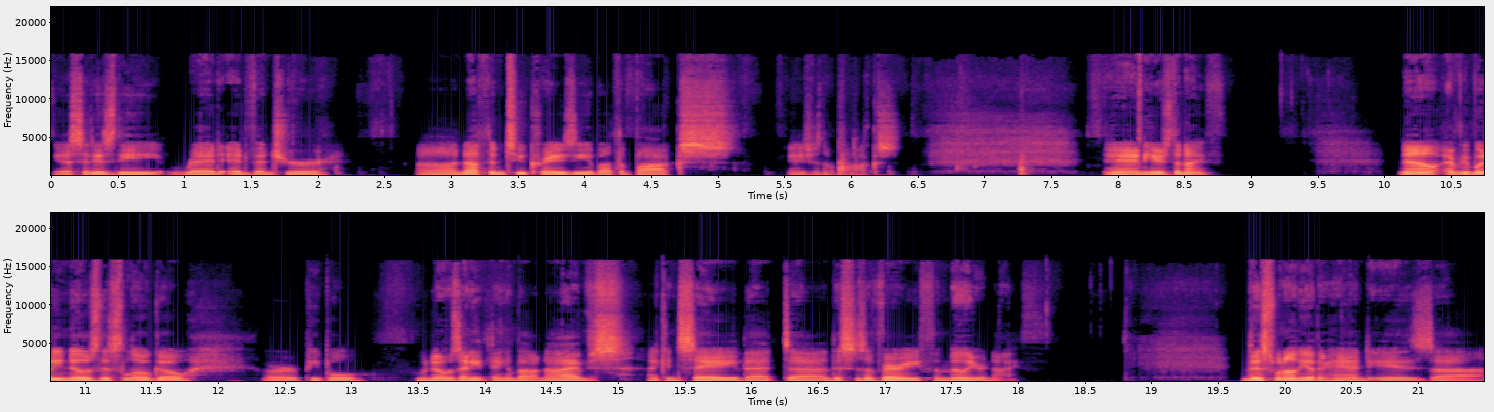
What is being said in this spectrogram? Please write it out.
Yes, it is the red Adventurer. Uh, nothing too crazy about the box. Yeah, it's just a box. And here's the knife. Now, everybody knows this logo, or people who knows anything about knives, I can say that uh, this is a very familiar knife. This one, on the other hand, is uh,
